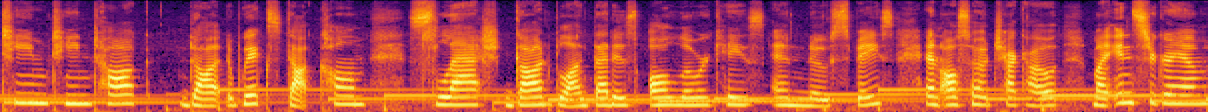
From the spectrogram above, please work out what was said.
teamteentalk.wix.com slash godblog. That is all lowercase and no space. And also check out my Instagram.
